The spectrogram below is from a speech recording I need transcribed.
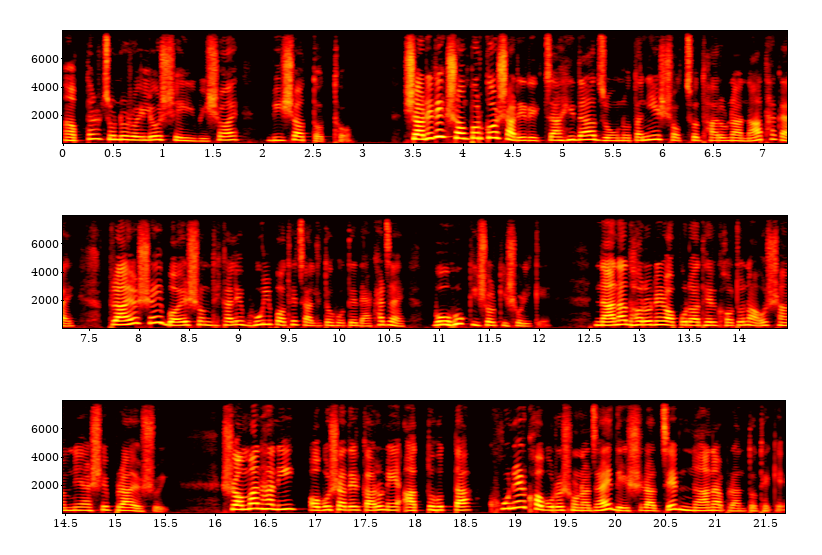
আপনার জন্য রইল সেই বিষয়, বিশদ তথ্য। শারীরিক সম্পর্ক, শারীরিক চাহিদা, যৌনতা নিয়ে স্বচ্ছ ধারণা না থাকায় প্রায়শই বয়ঃসন্ধিকালে ভুল পথে চালিত হতে দেখা যায় বহু কিশোর কিশোরীকে। নানা ধরনের অপরাধের ঘটনাও সামনে আসে প্রায়শই। সম্মানহানি, অবসাদের কারণে আত্মহত্যা, খুনের খবরও শোনা যায় দেশ রাজ্যের নানা প্রান্ত থেকে।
